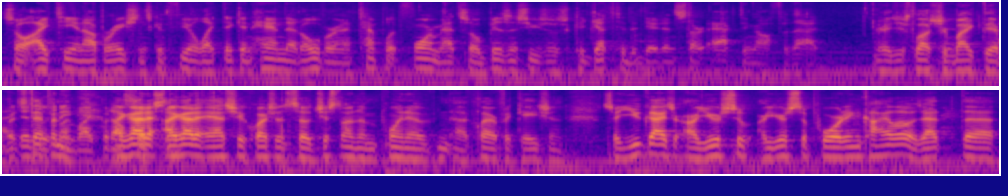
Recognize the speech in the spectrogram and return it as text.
So IT and operations can feel like they can hand that over in a template format so business users could get to the data and start acting off of that. I just lost your mic there, I but did lose my Stephanie, mic, but I I'll gotta, I it. got to ask you a question. So just on a point of uh, clarification, so you guys are you su- are you supporting Kylo? Is that the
